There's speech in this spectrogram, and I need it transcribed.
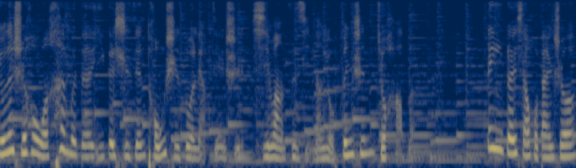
有的时候，我恨不得一个时间同时做两件事，希望自己能有分身就好了。另一个小伙伴说，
